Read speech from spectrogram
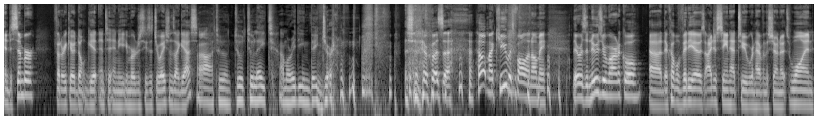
in December. Federico, don't get into any emergency situations, I guess. Ah, too too too late. I'm already in danger. so there was a oh my cube is falling on me there was a newsroom article uh, there are a couple videos i just seen had two we're gonna have in the show notes one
